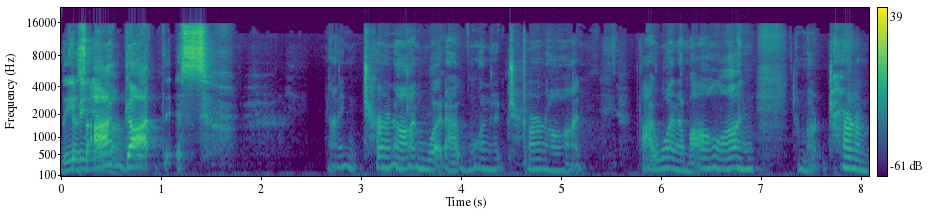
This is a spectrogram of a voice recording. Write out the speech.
leave Because I've alone. got this. I can turn on what I want to turn on. If I want them all on, I'm going to turn them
